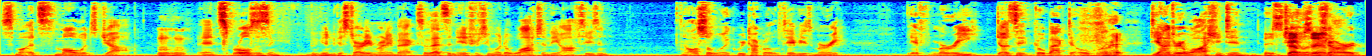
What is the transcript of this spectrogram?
small, it's Smallwood's job. Mm-hmm. And Sproles isn't going to be the starting running back, so that's an interesting one to watch in the offseason. Also, like we talked about Latavius Murray, if Murray doesn't go back to Oakland, Right. DeAndre Washington, Jalen in. Richard,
